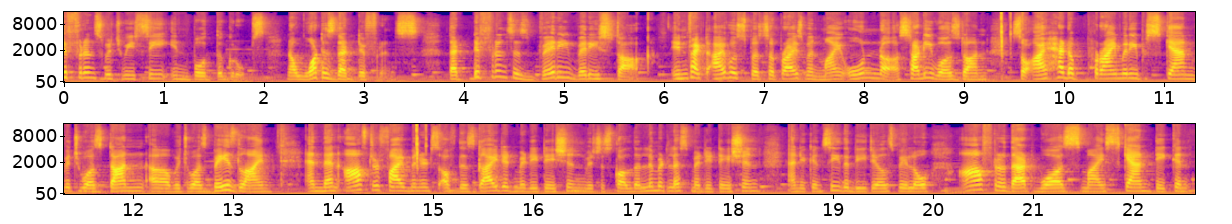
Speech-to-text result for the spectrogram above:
difference which we see in both the groups. Now, what is that difference? That difference is very, very stark. In fact, I was surprised when my own uh, study was done. So, I had a primary scan which was done, uh, which was baseline, and then after five minutes of this guided meditation, which is called the limitless meditation, and you can see the details below, after that was my scan taken.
